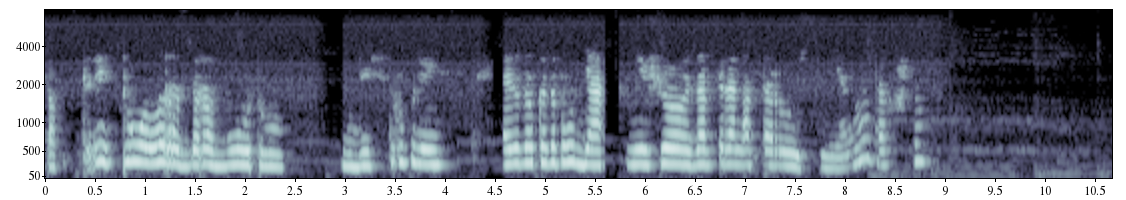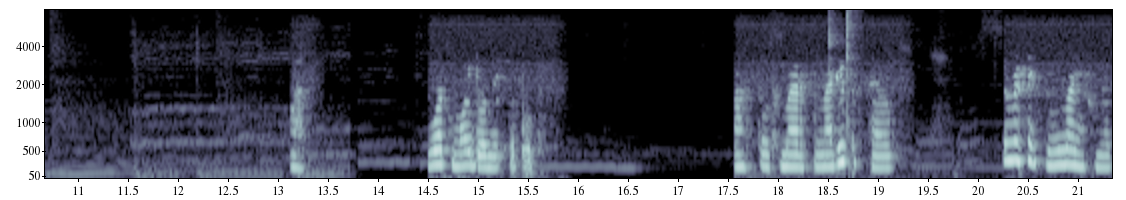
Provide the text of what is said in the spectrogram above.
Так, 3 доллара заработал. 10 рублей. Это только за полдня. Мне еще завтра на вторую смену, так что... А. Вот мой домик вот тут. А, тут мэр фонари поставил. Обращайте внимание, что на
